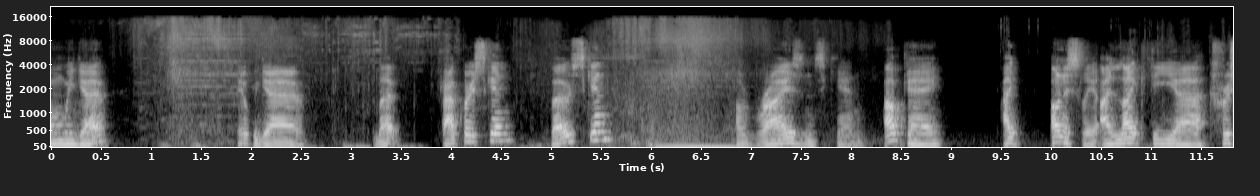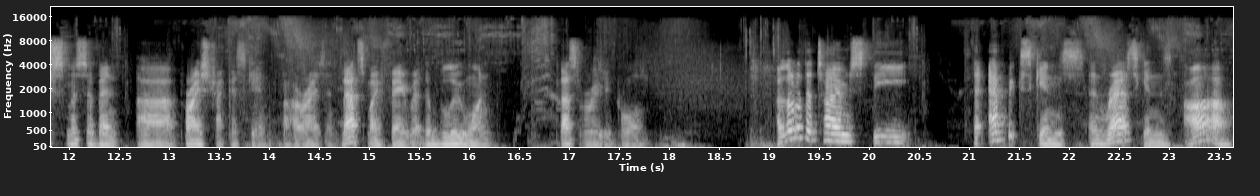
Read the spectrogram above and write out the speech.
On we go. Here we go. Nope. Valkyrie skin? Bow skin? Horizon skin. Okay. I honestly I like the uh, Christmas event uh, price tracker skin for Horizon. That's my favorite, the blue one. That's really cool. A lot of the times the the epic skins and rare skins are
